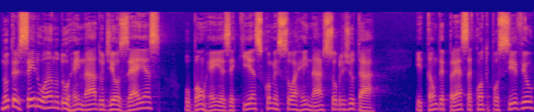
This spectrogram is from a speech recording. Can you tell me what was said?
No terceiro ano do reinado de Oséias, o bom rei Ezequias começou a reinar sobre Judá, e tão depressa quanto possível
